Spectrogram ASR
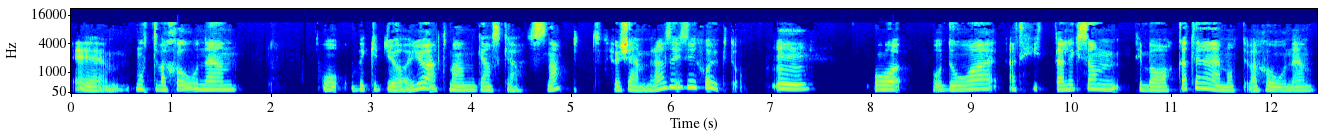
eh, motivationen, och, vilket gör ju att man ganska snabbt försämras i sin sjukdom. Mm. Och, och då att hitta liksom tillbaka till den här motivationen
